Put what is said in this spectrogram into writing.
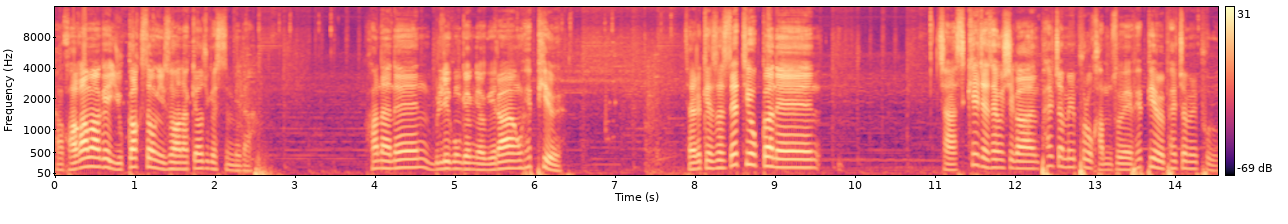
자, 과감하게 육각성 이수 하나 껴주겠습니다. 하나는 물리 공격력이랑 회피율. 자 이렇게 해서 세트 효과는 자 스킬 재사용 시간 8.1% 감소에 회피율 8.1%.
